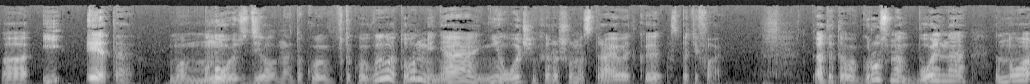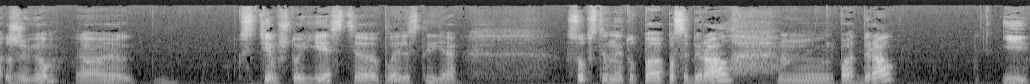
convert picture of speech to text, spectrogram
А, и это мною сделанное такой, такой вывод, он меня не очень хорошо настраивает к Spotify. От этого грустно, больно, но живем э, с тем, что есть. Э, плейлисты я собственные тут пособирал, поотбирал. И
